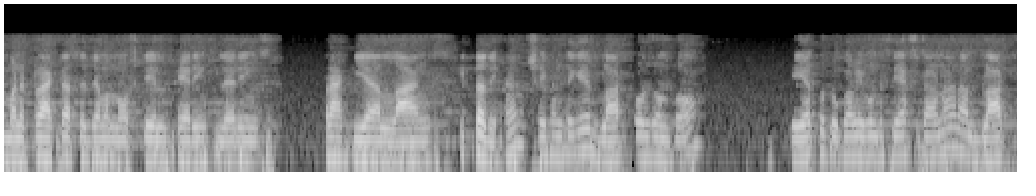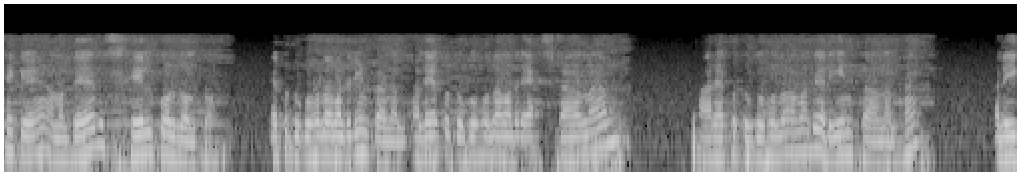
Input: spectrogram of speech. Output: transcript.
মানে ট্র্যাক্ট আছে, যেমন nostril pharynx larynx trachea lungs ইত্যাদি হ্যাঁ? সেখান থেকে ব্লাড পর্যন্ত এই এতটুকু আমি বলতেছি এক্সটার্নাল আর ব্লাড থেকে আমাদের সেল পর্যন্ত। এতটুকু হলো আমাদের ইন্টারনাল তাহলে এতটুকু হলো আমাদের এক্সটার্নাল আর এতটুকু হলো আমাদের ইন্টারনাল হ্যাঁ? তাহলে এই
